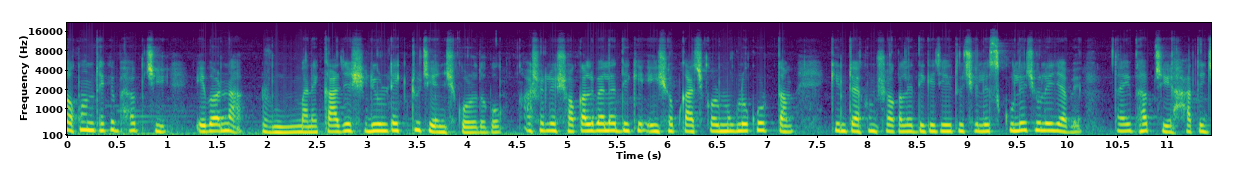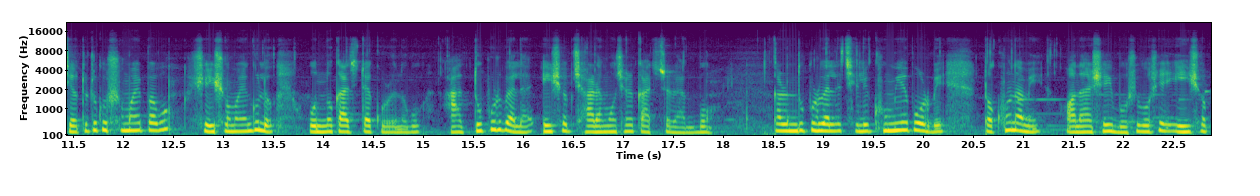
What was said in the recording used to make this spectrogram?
তখন থেকে ভাবছি, এবার না মানে কাজের শিডিউলটা একটু চেঞ্জ করে দেবো। আসলে সকালবেলার দিকে এই সব কাজকর্মগুলো করতাম, কিন্তু এখন সকালের দিকে যেহেতু ছেলে স্কুলে চলে যাবে, তাই ভাবছি হাতে যতটুকু সময় পাবো, সেই সময়গুলো অন্য কাজটা করে নেব। আর দুপুরবেলা এইসব ঝাড়া মোছার কাজটা রাখব। কারণ দুপুরবেলা ছেলে ঘুমিয়ে পড়বে, তখন আমি অনায়াসেই বসে বসে এই সব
